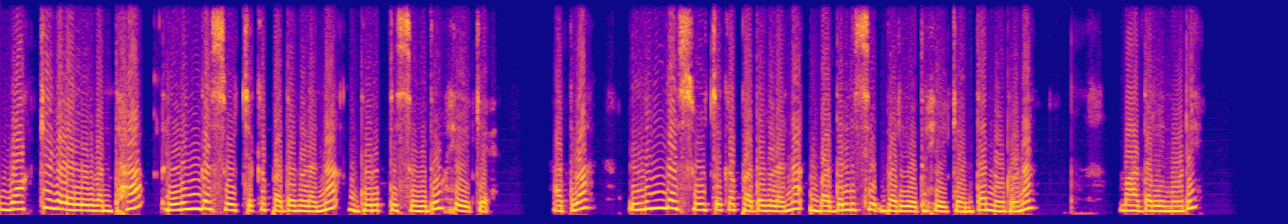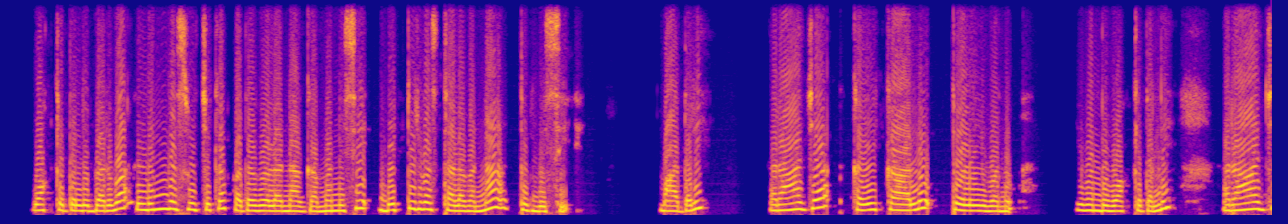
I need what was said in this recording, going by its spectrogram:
ವಾಕ್ಯಗಳಲ್ಲಿರುವಂತಹ ಲಿಂಗ ಸೂಚಕ ಪದಗಳನ್ನ ಗುರುತಿಸುವುದು ಹೇಗೆ? ಅಥವಾ ಲಿಂಗ ಸೂಚಕ ಪದಗಳನ್ನ ಬದಲಿಸಿ ಬರೆಯೋದು ಹೇಗೆ ಅಂತ ನೋಡೋಣ. ಮಾದರಿ ನೋಡಿ. ವಾಕ್ಯದಲ್ಲಿ ಬರುವ ಲಿಂಗ ಸೂಚಕ ಪದಗಳನ್ನ ಗಮನಿಸಿ, ಬಿಟ್ಟಿರುವ ಸ್ಥಳವನ್ನ ತುಂಬಿಸಿ. ಮಾದರಿ. ರಾಜ ಕೈಕಾಲು ತೊಳೆಯುವನು. ಈ ಒಂದು ವಾಕ್ಯದಲ್ಲಿ ರಾಜ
